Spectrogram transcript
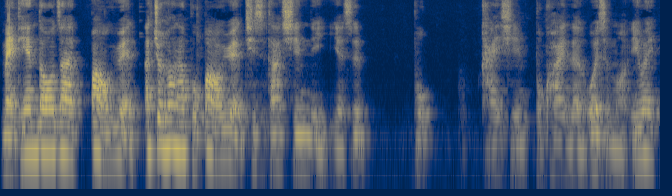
每天都在抱怨，啊，就算他不抱怨，其实他心里也是不开心、不快乐。为什么？因为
